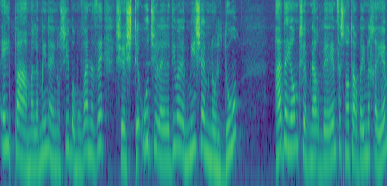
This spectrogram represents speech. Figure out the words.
אי פעם על המין האנושי, במובן הזה שיש תיעוד של הילדים האלה משהם נולדו. עד היום כשהם בני- באמצע שנות ה-40 לחייהם,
